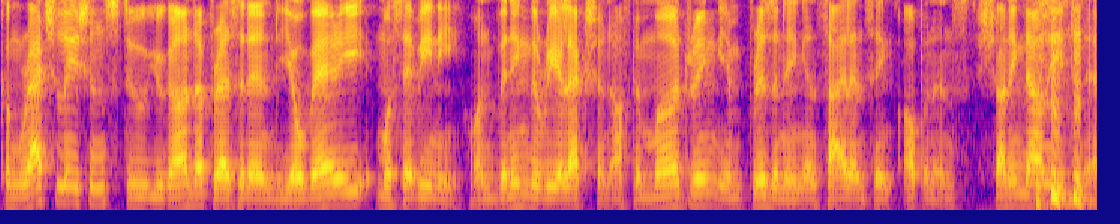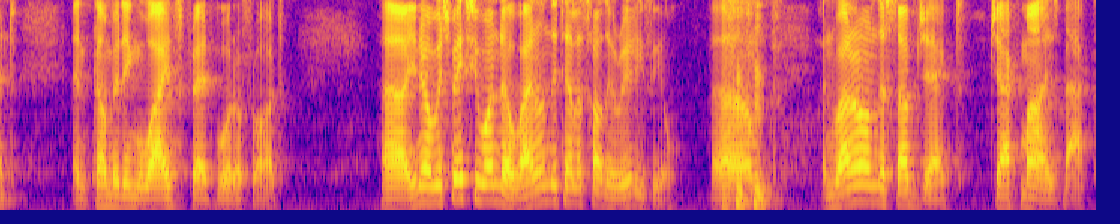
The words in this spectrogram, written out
Congratulations to Uganda President Yoweri Museveni on winning the re-election after murdering, imprisoning, and silencing opponents, shutting down the internet, and committing widespread voter fraud. Uh, you know, which makes you wonder why don't they tell us how they really feel? Um, and while on the subject, Jack Ma is back.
